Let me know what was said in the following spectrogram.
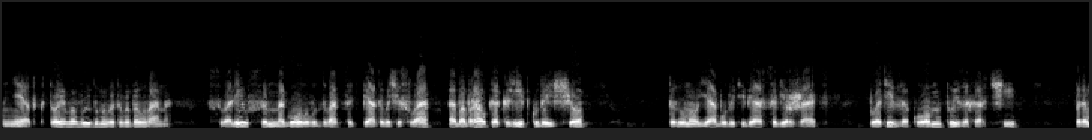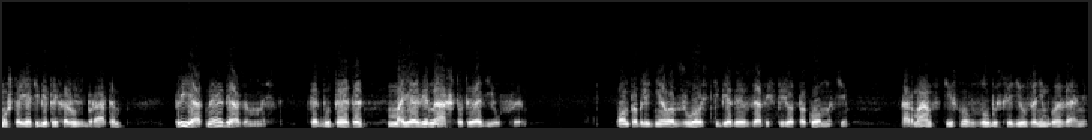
Нет, кто его выдумал, этого болвана? Свалился на голову 25 числа, обобрал как липку, да еще... Ты думал, я буду тебя содержать, платить за комнату и за харчи, потому что я тебе прихожусь братом? Приятная обязанность, как будто это моя вина, что ты родился». Он побледнел от злости, бегая взад и вперед по комнате. Арман, стиснув зубы, следил за ним глазами.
